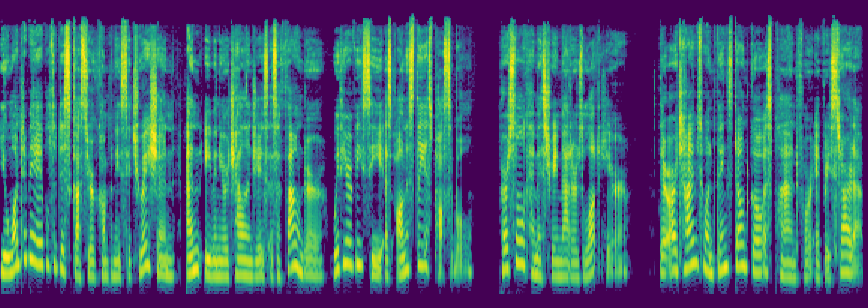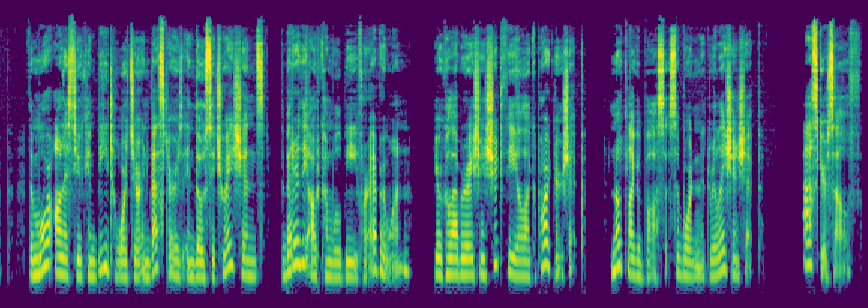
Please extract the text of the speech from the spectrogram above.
You want to be able to discuss your company's situation and even your challenges as a founder with your VC as honestly as possible. Personal chemistry matters a lot here. There are times when things don't go as planned for every startup. The more honest you can be towards your investors in those situations, the better the outcome will be for everyone. Your collaboration should feel like a partnership, not like a boss subordinate relationship. Ask yourself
